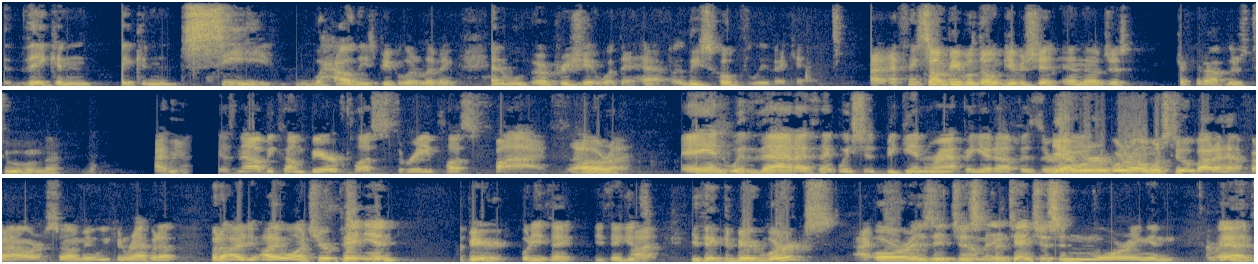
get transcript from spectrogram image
they can they can see how these people are living and appreciate what they have. At least hopefully they can. I, I think Some people don't give a shit and they'll just pick it up. There's two of them there. I think has now become beer plus three plus five. All right. And with that, I think we should begin wrapping it up. Is there? Yeah, any, we're we're almost to about a half an hour, so I mean we can wrap it up. But I I want your opinion. Beard. What do you think? Do You think it's I- you think the beard works, I- or is it just many- pretentious and boring and and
